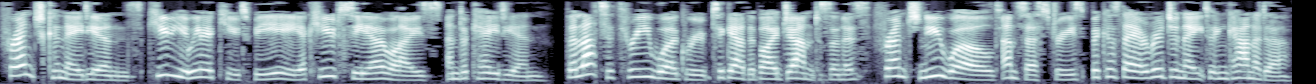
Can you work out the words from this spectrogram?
French Canadians, QUE acute BE acute COIs, and Acadian. The latter three were grouped together by Jantzen as French New World ancestries because they originate in Canada.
